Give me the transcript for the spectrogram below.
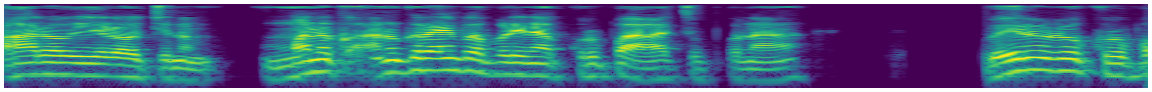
ఆరో ఏడో వచ్చినం మనకు అనుగ్రహింపబడిన కృప చొప్పున వేరొరు కృప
